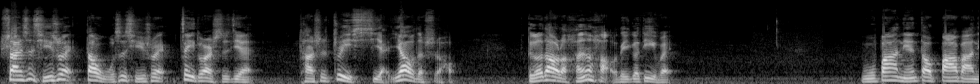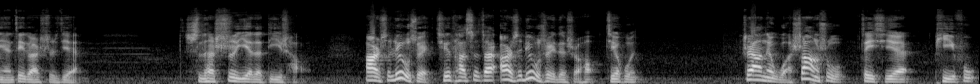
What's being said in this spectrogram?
三十七岁到五十七岁这段时间，他是最显要的时候，得到了很好的一个地位。五八年到八八年这段时间。是他事业的低潮。二十六岁，其实他是在二十六岁的时候结婚。这样呢，我上述这些批复，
